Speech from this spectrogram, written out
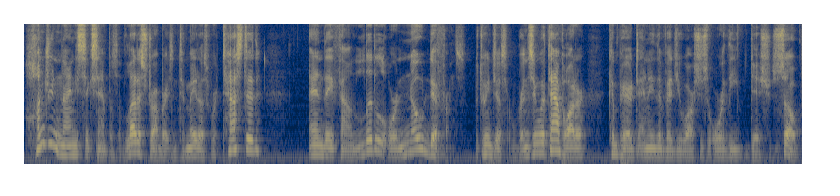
196 samples of lettuce, strawberries, and tomatoes were tested, and they found little or no difference between just rinsing with tap water compared to any of the veggie washes or the dish soap.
